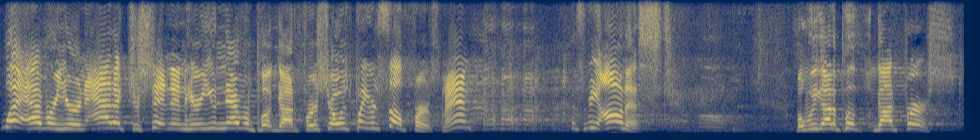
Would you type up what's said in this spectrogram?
Whatever, you're an addict, you're sitting in here, you never put God first. You always put yourself first, man. Let's be honest. But we got to put God first.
